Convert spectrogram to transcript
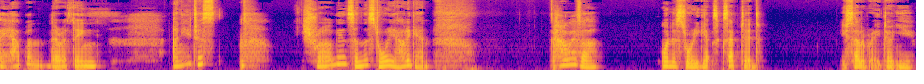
they happen. They're a thing and you just shrug and send the story out again. However, when a story gets accepted, you celebrate, don't you?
